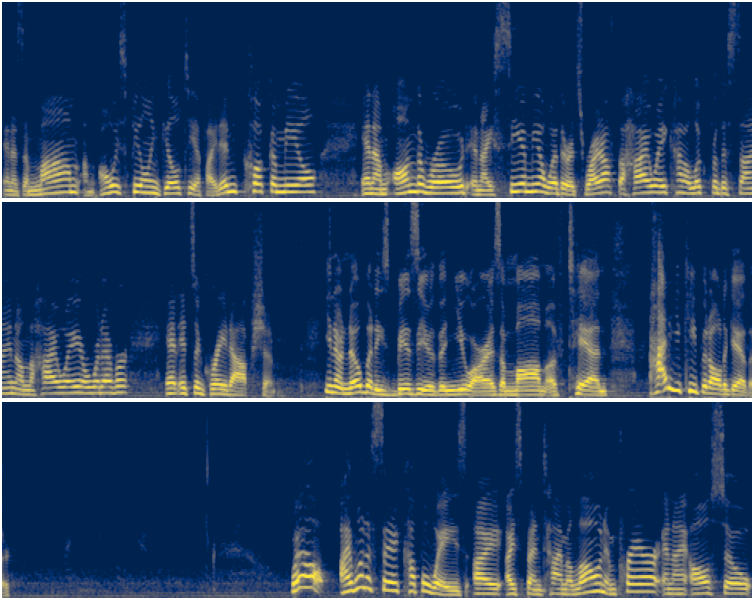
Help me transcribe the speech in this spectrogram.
And as a mom, I'm always feeling guilty if I didn't cook a meal and I'm on the road and I see a meal, whether it's right off the highway, kind of look for the sign on the highway or whatever, and it's a great option. You know, nobody's busier than you are as a mom of 10. How do you keep it all together? Well, I want to say a couple ways. I, I spend time alone in prayer, and I also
